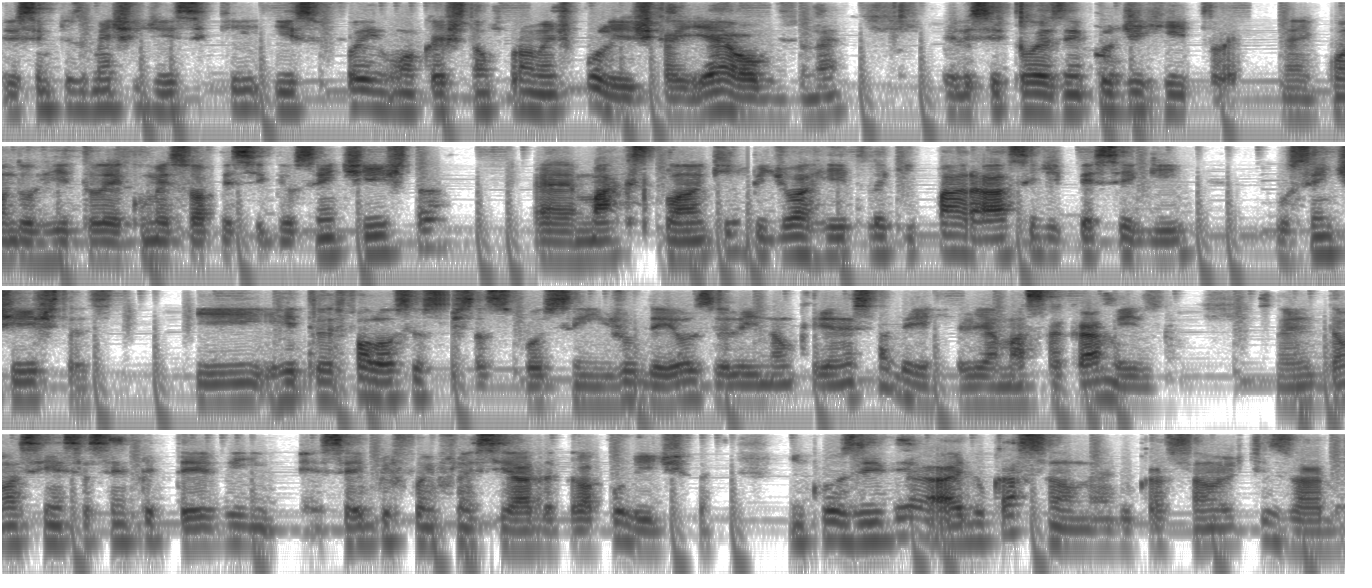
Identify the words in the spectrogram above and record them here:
Ele simplesmente disse que isso foi uma questão puramente política, e é óbvio, né? Ele citou o exemplo de Hitler, né? Quando Hitler começou a perseguir o cientista, é, Max Planck pediu a Hitler que parasse de perseguir os cientistas. E Hitler falou se os cientistas fossem judeus, ele não queria nem saber, ele ia massacrar mesmo. Né? Então a ciência sempre teve, sempre foi influenciada pela política, inclusive a educação, né? a educação elitizada.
